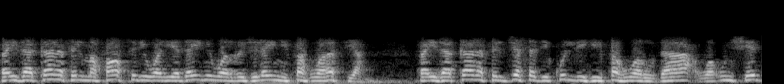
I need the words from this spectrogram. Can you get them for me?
فإذا كان في المفاصل واليدين والرجلين فهو رسية فإذا كان في الجسد كله فهو رداع وأنشد.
